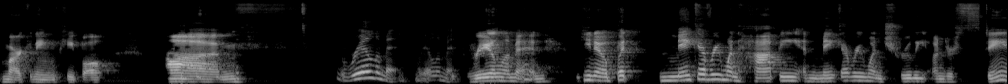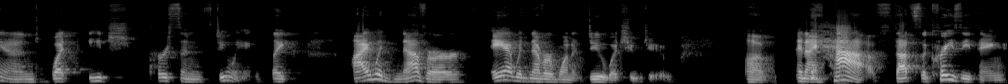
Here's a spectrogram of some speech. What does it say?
marketing people. Um, reel them in, reel them in, reel them in. You know, but make everyone happy and make everyone truly understand what each person's doing. Like, I would never, a, I would never want to do what you do, um, and I have. That's the crazy thing.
